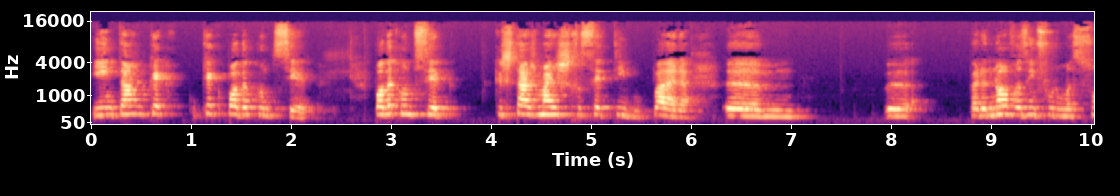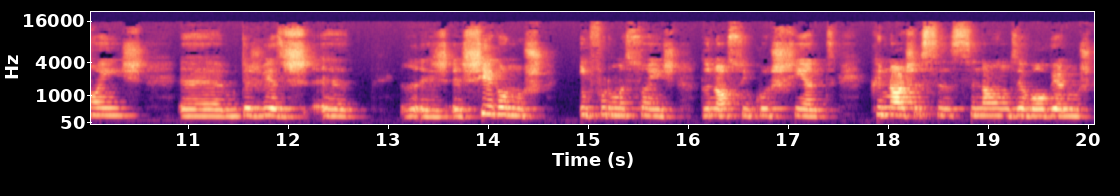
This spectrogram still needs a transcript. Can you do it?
E então o que, é que, o que é que pode acontecer? Pode acontecer que estás mais receptivo para, um, uh, para novas informações, uh, muitas vezes uh, chegam-nos informações do nosso inconsciente que nós, se, se, não desenvolvermos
